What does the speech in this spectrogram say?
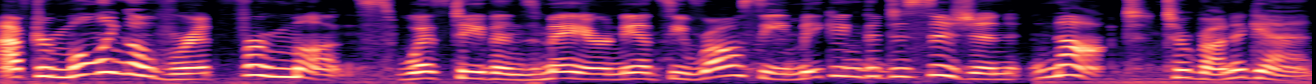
After mulling over it for months, West Haven's Mayor Nancy Rossi making the decision not to run again.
